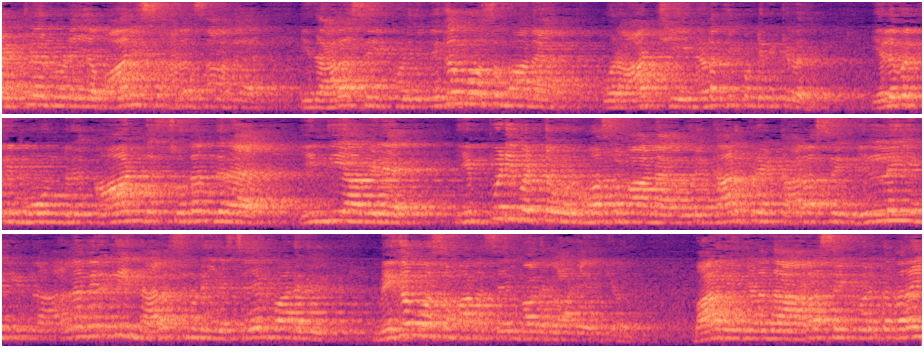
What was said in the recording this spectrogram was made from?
ஹிட்லருடைய வாரிசு அரசாக இந்த அரசு இப்பொழுது மிக மோசமான ஒரு ஆட்சியை நடத்தி கொண்டிருக்கிறது. எழுபத்தி மூன்று ஆண்டு சுதந்திர இந்தியாவிலே இப்படிப்பட்ட ஒரு மோசமான ஒரு கார்ப்பரேட் அரசு இல்லை என்கின்ற அளவிற்கு இந்த அரசினுடைய செயல்பாடுகள் மிக மோசமான செயல்பாடுகளாக இருக்கிறது. பாரதிய ஜனதா அரசை பொறுத்தவரை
